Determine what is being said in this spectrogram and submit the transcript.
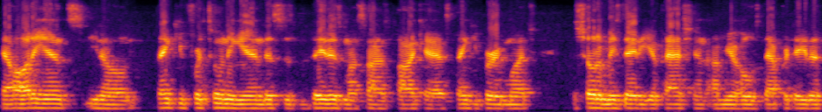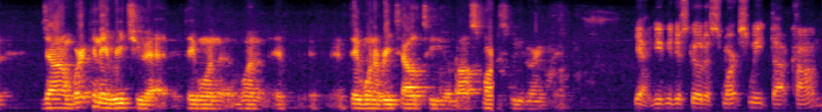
And audience, you know, thank you for tuning in. This is Data is My Science podcast. Thank you very much. The show that makes data your passion. I'm your host, Dapper Data. John, where can they reach you at if they want to want if, if, if they want to reach out to you about Smart Suite or anything? yeah, you can just go to smartsuite.com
